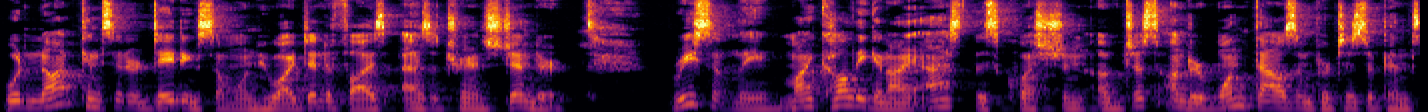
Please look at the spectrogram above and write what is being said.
would not consider dating someone who identifies as a transgender. Recently, my colleague and I asked this question of just under 1,000 participants,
